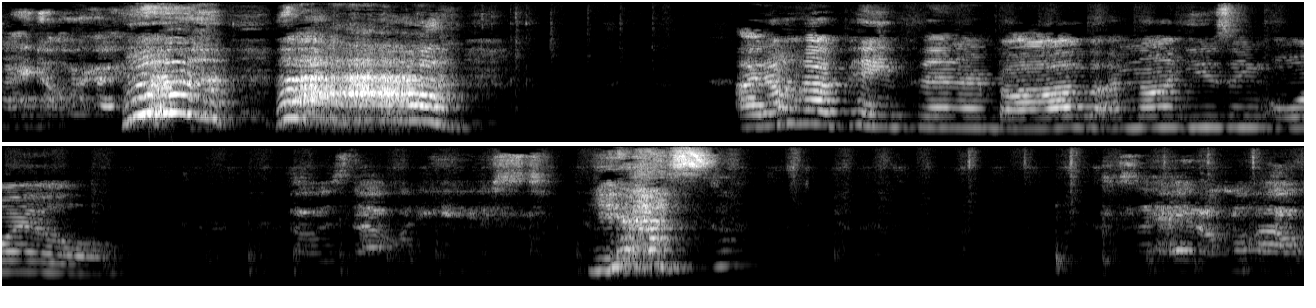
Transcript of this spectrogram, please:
I know, right? Ah! I don't have paint thinner, Bob. I'm not using oil. Oh, is that what he used? Yes. I don't know how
